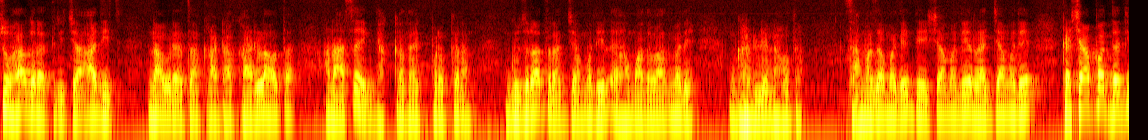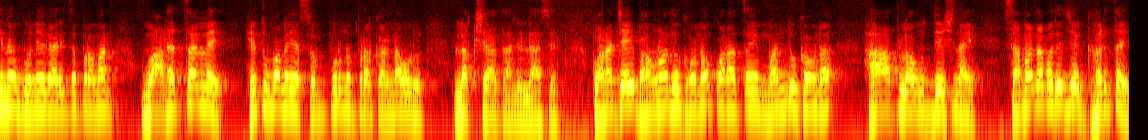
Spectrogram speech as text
सुहाग रात्रीच्या आधीच नवऱ्याचा काटा काढला होता. आणि असं एक धक्कादायक प्रकरण गुजरात राज्यामधील अहमदाबादमध्ये घडलेलं होतं. समाजामध्ये देशामध्ये राज्यामध्ये कशा पद्धतीनं गुन्हेगारीचं प्रमाण वाढत चाललंय हे तुम्हाला या संपूर्ण प्रकरणावरून लक्षात आलेलं असेल. कोणाच्याही भावना दुखवणं कोणाचंही मन दुखवणं हा आपला उद्देश नाही. समाजामध्ये जे घडतं आहे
